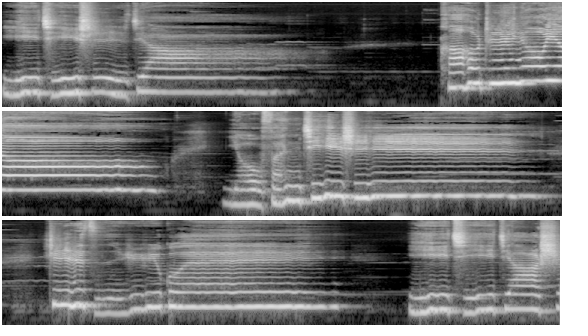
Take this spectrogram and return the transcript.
宜其室家。桃之夭夭，有逢其实。之子归，宜其家室。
